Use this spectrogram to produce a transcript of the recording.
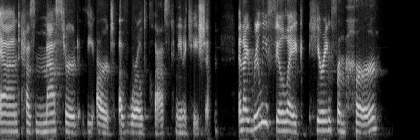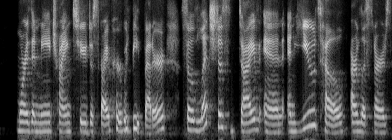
and has mastered the art of world class communication. And I really feel like hearing from her more than me trying to describe her would be better. So let's just dive in and you tell our listeners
